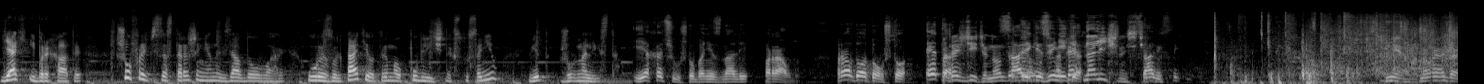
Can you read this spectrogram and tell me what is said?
як і брехати. Шуфрич застереження не взяв до уваги. У результаті отримав публічних стусанів від журналіста. И я хочу, чтобы они знали правду. Правду о том, что это... Подождите, но Савик, это извините. опять на личности. Савик, Нет, ну это...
